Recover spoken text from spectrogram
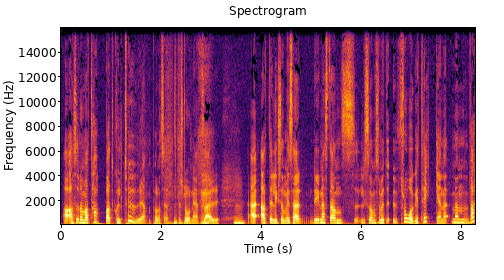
alltså de har tappat kulturen på något sätt, förstår ni? Att, så här, Mm. Att det liksom är så här, det är nästan liksom som ett frågetecken. Men va?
